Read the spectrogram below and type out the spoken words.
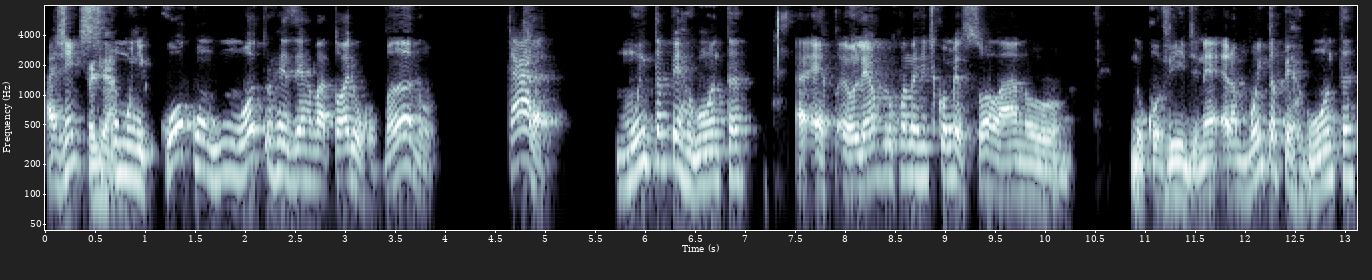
a gente pois se é. comunicou com algum outro reservatório urbano, cara, muita pergunta, é, é, eu lembro quando a gente começou lá no, no Covid, né? Era muita pergunta.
